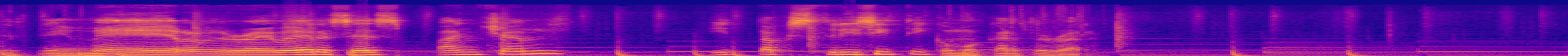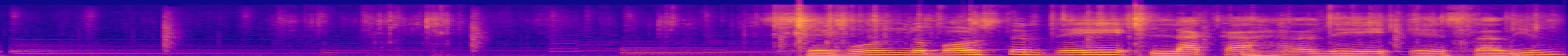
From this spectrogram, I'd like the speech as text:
El primer reverse es Pancham y Toxtricity como carta rara. segundo booster de la caja de Stadium.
